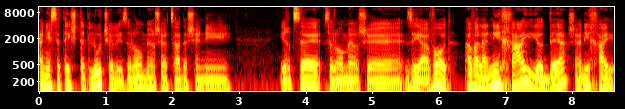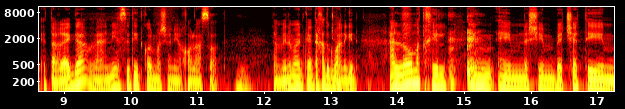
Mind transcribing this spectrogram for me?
אני אעשה את ההשתדלות שלי, זה לא אומר שהצד השני ירצה, זה לא אומר שזה יעבוד, אבל אני חי, יודע שאני חי את הרגע, ואני עשיתי את כל מה שאני יכול לעשות. אתה מבין למה אני מתכוון? אתן לך דוגמה, נגיד, אני לא מתחיל עם, עם נשים בצ'אטים,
